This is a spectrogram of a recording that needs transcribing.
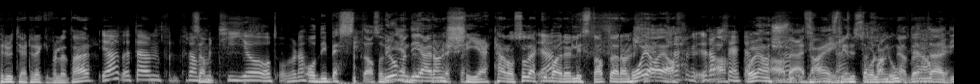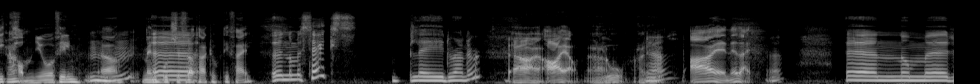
prioritert rekkefølge dette her? Ja, dette er fra nummer ti og oppover, da. Og de beste. Altså, Jo, men de er rangert her også, det er ikke Ja. bare lista opp, det er Å rangert. ja, ja. Rangert, Å ja, Ja, det er egentlig så langt nede. ja, er- Vi kan jo film. Ja. Men bortsett fra at her tok de feil. Uh, nummer seks, Blade Runner. Ja, ja. Ja ja. Jo. Ja. Jeg er enig der. Uh, nummer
